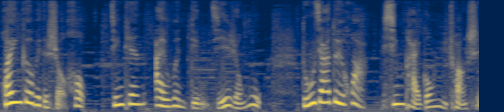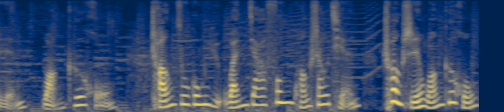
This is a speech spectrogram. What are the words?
欢迎各位的守候。今天爱问顶级人物，独家对话新派公寓创始人王歌红。长租公寓玩家疯狂烧钱，创始人王歌红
